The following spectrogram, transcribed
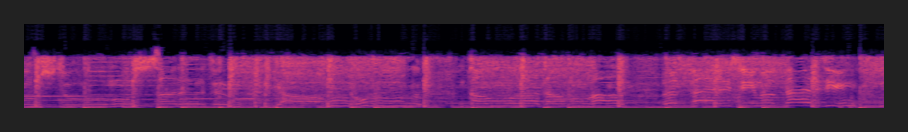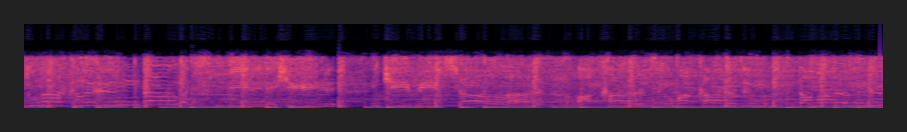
Sustum sanırdım. Yağmur damla damla öperdim öperdim dudaklarından. Bir nehir gibi çağlar akardım akardım damarlarım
